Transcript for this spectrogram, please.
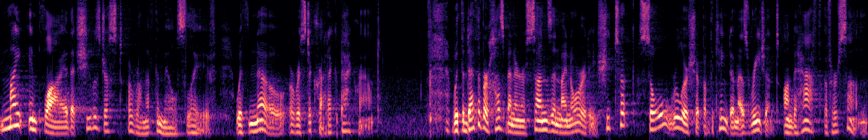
might imply that she was just a run of the mill slave with no aristocratic background. With the death of her husband and her sons in minority, she took sole rulership of the kingdom as regent on behalf of her son.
